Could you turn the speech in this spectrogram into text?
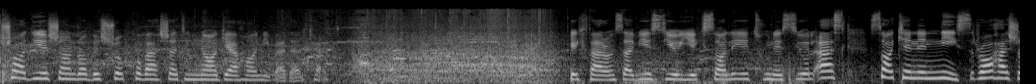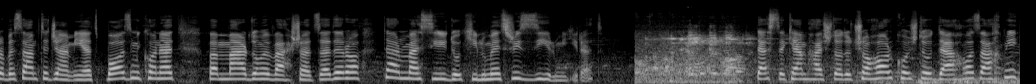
شادیشان را به شک و وحشتی ناگهانی بدل کرد. یک فرانسوی 31 ساله تونسی الاصل ساکن نیست راهش را به سمت جمعیت باز می کند و مردم وحشت زده را در مسیری دو کیلومتری زیر می گیرد. دست کم 84 کشته و دهها زخمی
